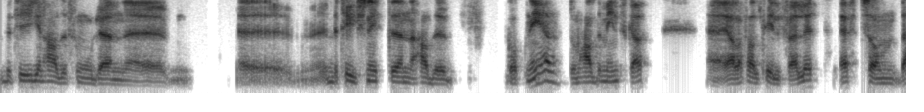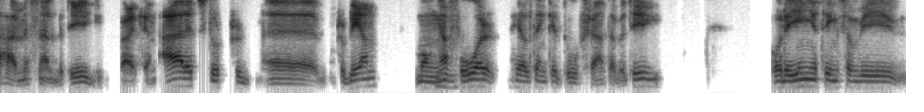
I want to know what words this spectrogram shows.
betygen hade förmodligen, eh, eh, betygssnitten hade gått ner, de hade minskat, i alla fall tillfälligt, eftersom det här med snällbetyg verkligen är ett stort eh, problem. Många mm. får helt enkelt oförtjänta betyg och det är ingenting som vi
